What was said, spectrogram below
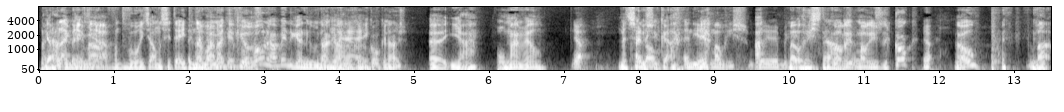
Nou ja, ja, blijkbaar heeft hij daar van tevoren iets anders zitten eten Ik dan neem waar Maar met de corona weet ik niet hoe het NAC gaat. heeft gewoon Nee. een kok in huis. Eh, ja, volgens mij wel. Ja. Met En, dan, 7k. en die heet Maurice. Wil begrijpen? Maurice de Kok. Maurice de Kok. Ja. Oh, Maar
